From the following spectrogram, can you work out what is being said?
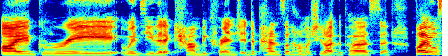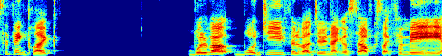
I agree with you that it can be cringe. It depends on how much you like the person. But I also think like what about what do you feel about doing that yourself? Because like for me,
